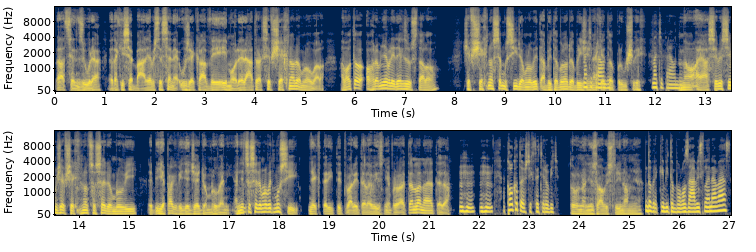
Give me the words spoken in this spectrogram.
byla cenzura, taky se báli, abyste se neuřekla vy i moderátor, tak se všechno domlouvalo. A o to ohromně v lidech zůstalo, že všechno se musí domluvit, aby to bylo dobrý, že Máte jinak pravdu. je to průšvih. Máte pravdu. No a já si myslím, že všechno, co se domluví, je pak vidět, že je domluvený. A něco se domluvit musí. Některý ty tvary televizně, ale tenhle ne teda. Uh-huh, uh-huh. A koľko to ešte chcete robiť? To není závislý na mě. Dobre, keby to bolo závislé na vás,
